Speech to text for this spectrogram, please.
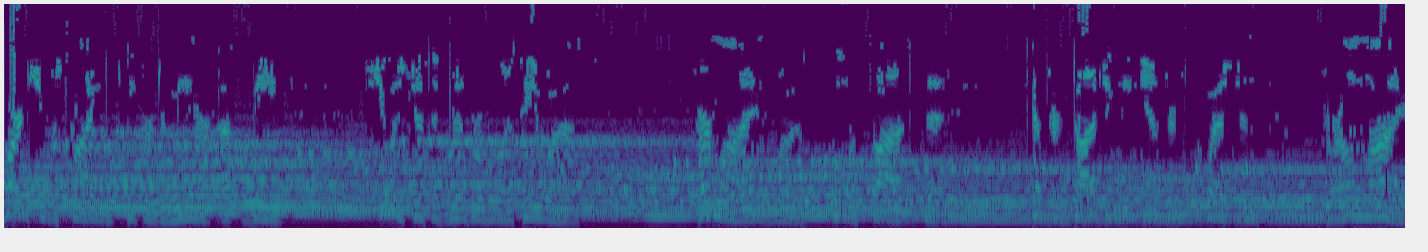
hard she was trying to keep her demeanor upbeat. She was just as miserable as he was. Her mind was full of thoughts that kept her dodging the answers to questions her own mind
